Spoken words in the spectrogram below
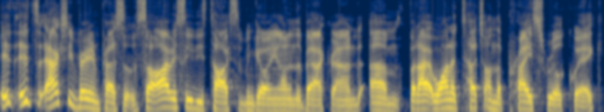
It, it's actually very impressive. So, obviously, these talks have been going on in the background, um, but I want to touch on the price real quick.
